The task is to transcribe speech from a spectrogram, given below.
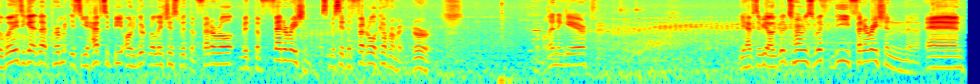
the way to get that permit is you have to be on good relations with the federal with the Federation. I was gonna say the federal government. Normal landing gear. You have to be on good terms with the Federation, and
